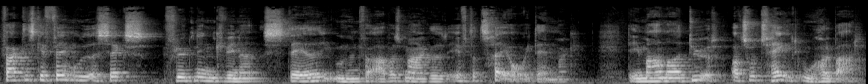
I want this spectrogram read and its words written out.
Faktisk er 5 ud af 6 flygtningekvinder stadig uden for arbejdsmarkedet efter 3 år i Danmark. Det er meget, meget dyrt og totalt uholdbart.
